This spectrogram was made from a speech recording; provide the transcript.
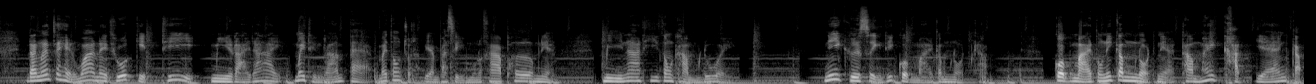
ๆ ดังนั้นจะเห็นว่าในธุรกิจที่มีรายได้ไม่ถึงล้านแปดไม่ต้องจดทะเบียนภาษีมูลค่าเพิ่มเนี่ยมีหน้าที่ต้องทำด้วย นี่คือสิ่งที่กฎหมายกำหนดครับ กฎหมายตรงนี้กำหนดเนี่ยทำให้ขัดแย้งกับ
